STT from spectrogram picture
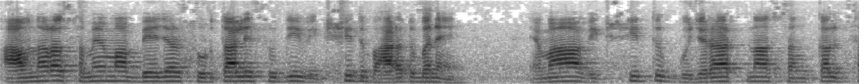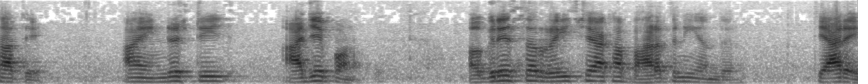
આવનારા સમયમાં બે હજાર સુડતાલીસ સુધી વિકસિત ભારત બને, એમાં વિકસિત ગુજરાતના સંકલ્પ સાથે આ ઇન્ડસ્ટ્રીઝ આજે પણ અગ્રેસર રહી છે આખા ભારતની અંદર. ત્યારે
